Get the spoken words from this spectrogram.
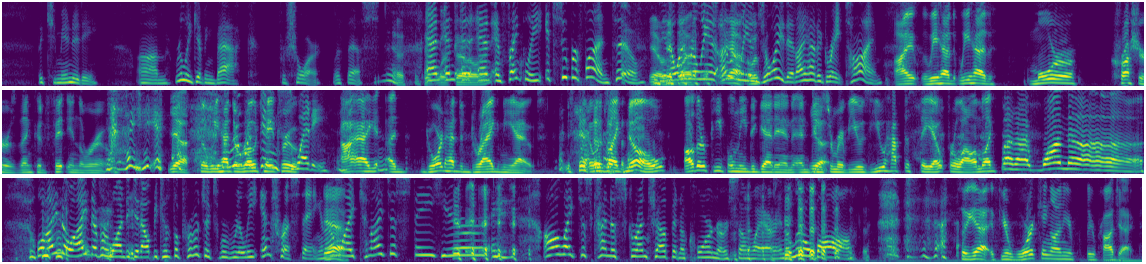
the community, um, really giving back for sure with this. Yeah, And and, and, and and frankly, it's super fun too. Yeah, you know, I really, I Yeah, really it was- enjoyed it. I had a great time. i we had we had more crushers than could fit in the room yeah. so we had The to room was rotate getting through sweaty. I, I, I Gord had to drag me out. It was like, no, other people need to get in and do Yeah. some reviews. You have to stay out for a while. I'm like, but I wanna. well, I know I never wanted to get out because the projects were really interesting. And Yeah. I'm like, can I just stay here? I'll like just kind of scrunch up in a corner somewhere in a little ball. So yeah, if you're working on your your project,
